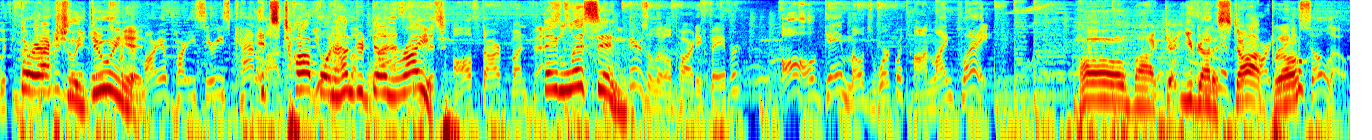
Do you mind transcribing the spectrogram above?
With They're actually doing it. Mario Party series catalog, It's top you'll have a 100 done right. All-Star Fun Fest. They listen! Here's a little party favor. All game modes work with online play. Oh my god, you gotta Even if you're stop, bro. Solo,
